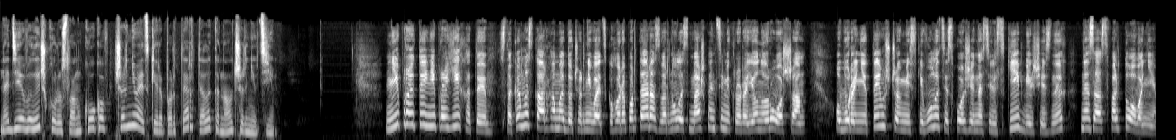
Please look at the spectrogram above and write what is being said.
Надія Величко, Руслан Коков, Чернівецький репортер, телеканал Чернівці. Ні пройти, ні проїхати. З такими скаргами до чернівецького репортера звернулись мешканці мікрорайону Роша. Обурені тим, що міські вулиці схожі на сільські, більшість з них не заасфальтовані.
